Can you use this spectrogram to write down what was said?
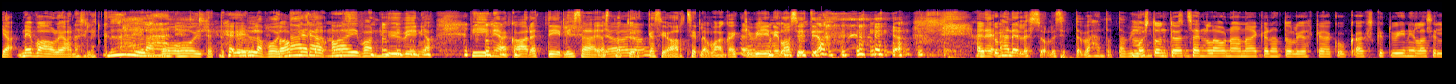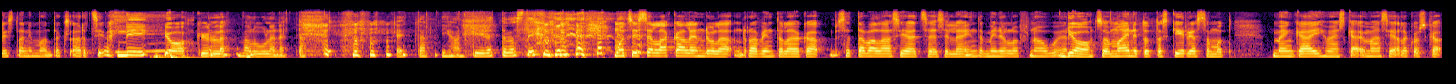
ja ne vaan oli aina silleen, että kyllä Älä nyt. voit, että kyllä voit, nämä käy aivan hyvin. Ja viiniä kaadettiin lisää, ja sitten tyrkkäsin Artsille vaan kaikki viinilasit. Ja, ja häne, hänelle se oli sitten vähän tota Musta tuntuu, että sen lounaan aikana tuli ehkä joku 20 viinilasillista, niin montaksi artsia. Niin, joo, kyllä. Mä luulen, että, että ihan kiitettävästi. Mutta siis se La Calendula ravintola, joka se tavallaan sijaitsee sille in the middle of nowhere. Joo. Se on mainittu tässä kirjassa, mutta menkää ihmeessä käymään siellä, koska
